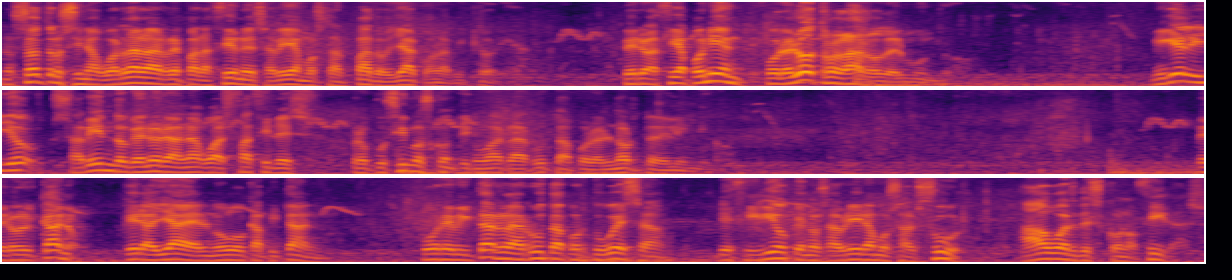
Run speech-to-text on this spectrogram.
Nosotros, sin aguardar las reparaciones, habíamos zarpado ya con la victoria. Pero hacia Poniente, por el otro lado del mundo. Miguel y yo, sabiendo que no eran aguas fáciles, propusimos continuar la ruta por el norte del Índico. Pero el Cano, que era ya el nuevo capitán, por evitar la ruta portuguesa, decidió que nos abriéramos al sur, a aguas desconocidas.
